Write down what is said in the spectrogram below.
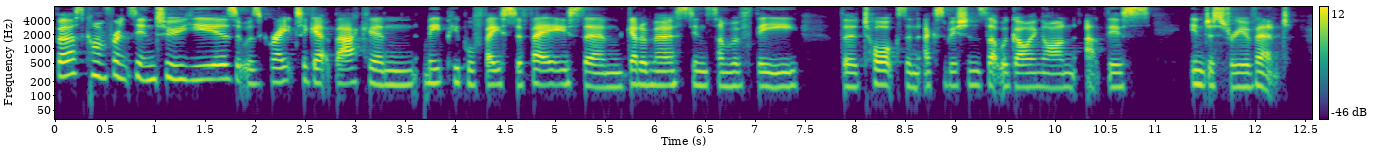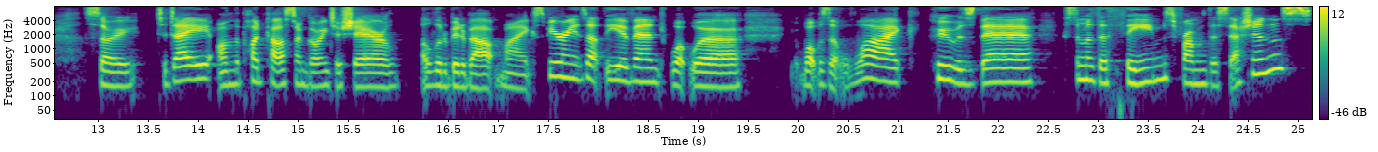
First conference in two years. It was great to get back and meet people face to face and get immersed in some of the the talks and exhibitions that were going on at this industry event. So, today on the podcast, I'm going to share a little bit about my experience at the event, what were what was it like, who was there, some of the themes from the sessions.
